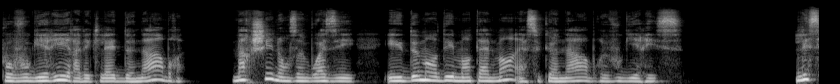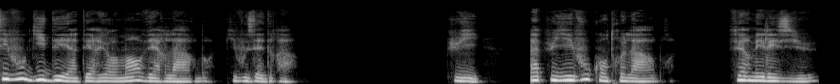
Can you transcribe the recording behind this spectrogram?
Pour vous guérir avec l'aide d'un arbre, marchez dans un boisé et demandez mentalement à ce qu'un arbre vous guérisse. Laissez-vous guider intérieurement vers l'arbre qui vous aidera. Puis, appuyez-vous contre l'arbre, fermez les yeux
